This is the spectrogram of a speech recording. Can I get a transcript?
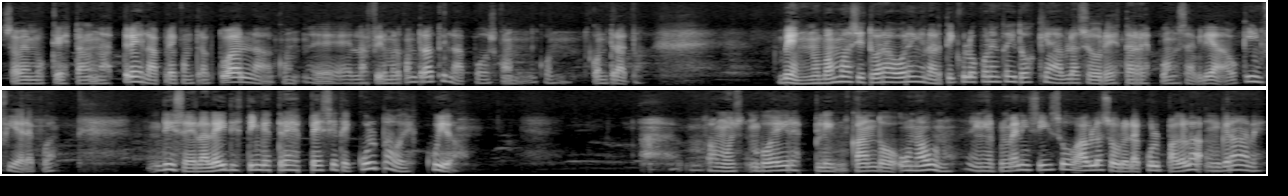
Sabemos que están las tres, la precontractual, la, eh, la firma del contrato y la post con, con, contrato. Bien, nos vamos a situar ahora en el artículo 42 que habla sobre esta responsabilidad o que infiere, pues. Dice, la ley distingue tres especies de culpa o descuido vamos, voy a ir explicando uno a uno. En el primer inciso habla sobre la culpa grave.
